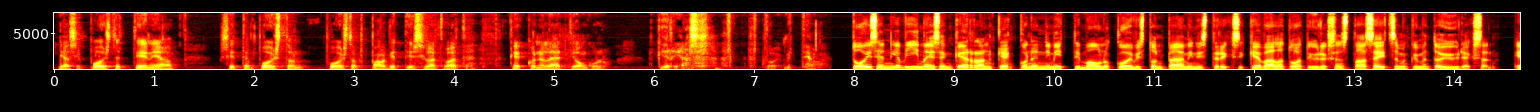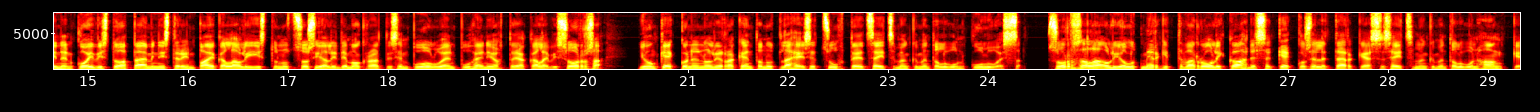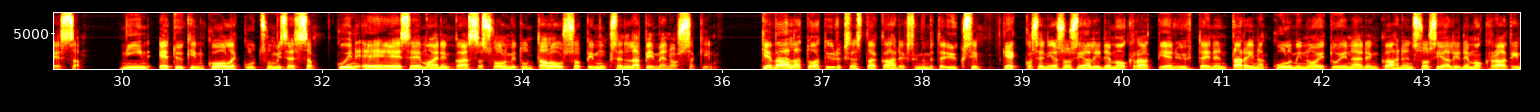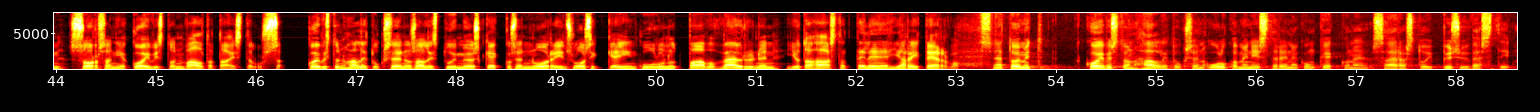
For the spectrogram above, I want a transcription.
Ja se poistettiin ja sitten poiston, poistoksi palkittiin sillä tavalla, että Kekkonen lähetti jonkun kirjansa toimittajalle. Toisen ja viimeisen kerran Kekkonen nimitti Mauno Koiviston pääministeriksi keväällä 1979. Ennen Koivistoa pääministerin paikalla oli istunut sosiaalidemokraattisen puolueen puheenjohtaja Kalevi Sorsa, johon Kekkonen oli rakentanut läheiset suhteet 70-luvun kuluessa. Sorsalla oli ollut merkittävä rooli kahdessa Kekkoselle tärkeässä 70-luvun hankkeessa, niin etykin koolle kutsumisessa kuin EEC-maiden kanssa solmitun taloussopimuksen läpimenossakin. Keväällä 1981 Kekkosen ja sosiaalidemokraattien yhteinen tarina kulminoitui näiden kahden sosiaalidemokraatin Sorsan ja Koiviston valtataistelussa. Koiviston hallitukseen osallistui myös Kekkosen nuoriin suosikkeihin kuulunut Paavo Väyrynen, jota haastattelee Jari Tervo. Sinä toimit Koiviston hallituksen ulkoministerinä, kun Kekkonen sairastui pysyvästi.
